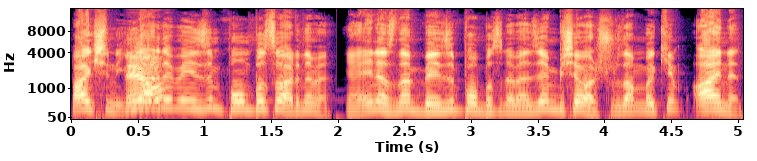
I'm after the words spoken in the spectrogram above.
Bak şimdi Ne ileride benzin pompası var değil mi? Yani en azından benzin pompasına benzeyen bir şey var. Şuradan bakayım. Aynen.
